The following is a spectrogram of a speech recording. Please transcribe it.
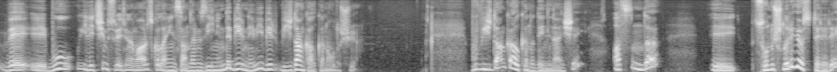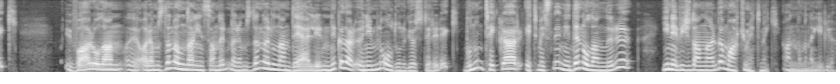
ve bu iletişim sürecine maruz kalan insanların zihninde bir nevi bir vicdan kalkanı oluşuyor. Bu vicdan kalkanı denilen şey aslında sonuçları göstererek var olan e, aramızdan alınan insanların aramızdan alınan değerlerin ne kadar önemli olduğunu göstererek bunun tekrar etmesine neden olanları yine vicdanlarda mahkum etmek anlamına geliyor.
